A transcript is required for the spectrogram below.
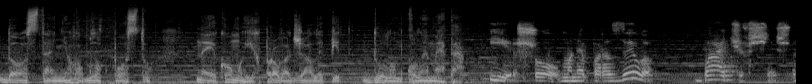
до останнього блокпосту, на якому їх проваджали під дулом кулемета. І що мене поразило, бачивши, що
